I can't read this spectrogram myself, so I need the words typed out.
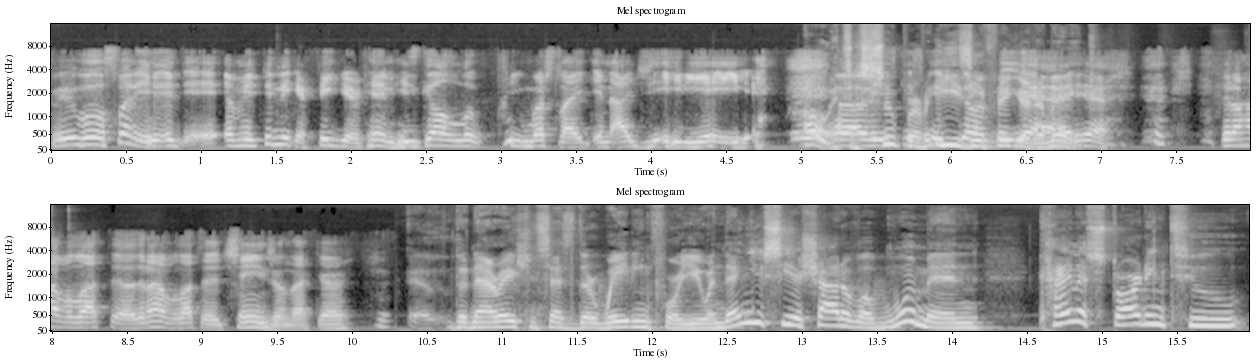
Well, it's funny. It, it, I mean, if they make a figure of him, he's gonna look pretty much like an IG eighty eight. Oh, it's a super easy figure to yeah, make. Yeah, they don't have a lot to. They don't have a lot to change on that guy. the narration says they're waiting for you, and then you see a shot of a woman kind of starting to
